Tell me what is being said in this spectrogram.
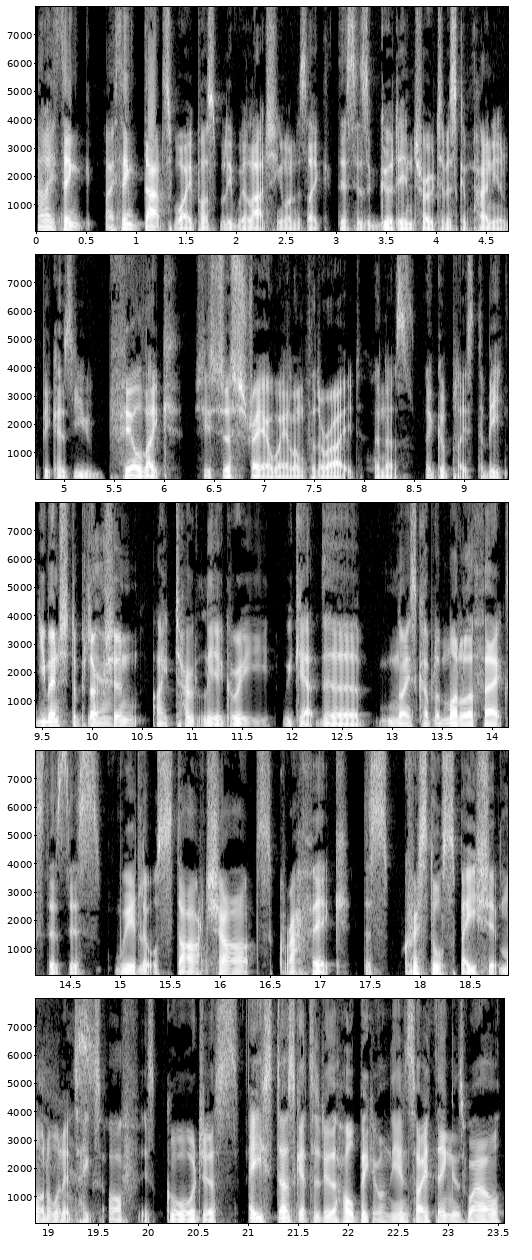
And I think I think that's why possibly we're latching on is like this is a good intro to this companion because you feel like she's just straight away along for the ride, and that's a good place to be. You mentioned the production. I totally agree. We get the nice couple of model effects. There's this weird little star chart graphic. This crystal spaceship model when it takes off is gorgeous. Ace does get to do the whole bigger on the inside thing as well.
